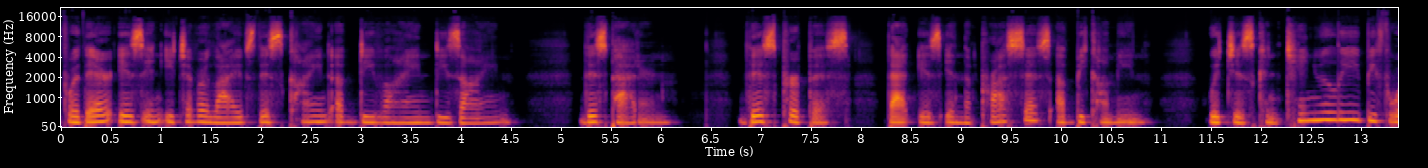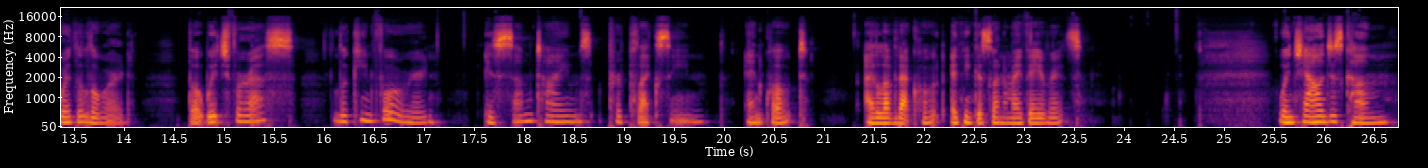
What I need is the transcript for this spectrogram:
For there is in each of our lives this kind of divine design, this pattern, this purpose that is in the process of becoming, which is continually before the Lord, but which for us, looking forward, is sometimes perplexing. End quote. I love that quote. I think it's one of my favorites. When challenges come,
